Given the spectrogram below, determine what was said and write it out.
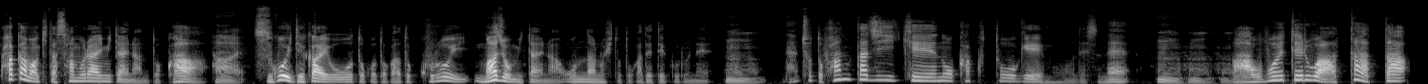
袴着た侍みたいなんとか、はい。すごいでかい大男とか、あと黒い魔女みたいな女の人とか出てくるね。うん。なちょっとファンタジー系の格闘ゲームですね。うん、うん、うん。ああ、覚えてるわ。あったあった。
